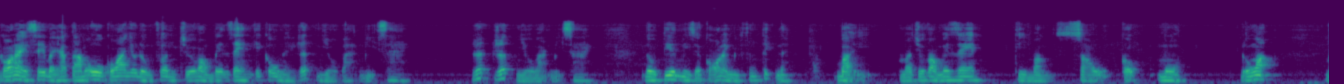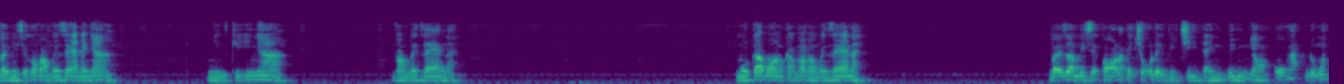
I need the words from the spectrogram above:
Có này C7H8O có bao nhiêu đồng phân chứa vòng benzen? Cái câu này rất nhiều bạn bị sai. Rất rất nhiều bạn bị sai. Đầu tiên mình sẽ có này mình phân tích này. 7 mà chứa vòng benzen thì bằng 6 cộng 1 đúng không ạ? Vậy mình sẽ có vòng benzen đây nhá. Nhìn kỹ nhá, vòng benzen này một carbon cắm vào vòng benzen này. Vậy giờ mình sẽ có là cái chỗ để vị trí đánh, đính nhóm OH đúng không?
